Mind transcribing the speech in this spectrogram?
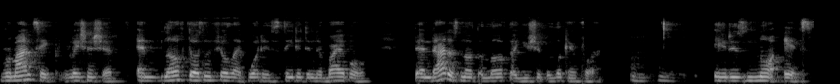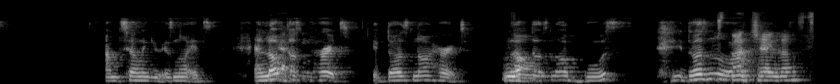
romantic relationship and love doesn't feel like what is stated in the Bible, then that is not the love that you should be looking for. mhm. It is not it. I'm telling you, it's not it. And love Yeah. doesn't hurt. It does not hurt. Love does not boast. It doesn't it's not jealous.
